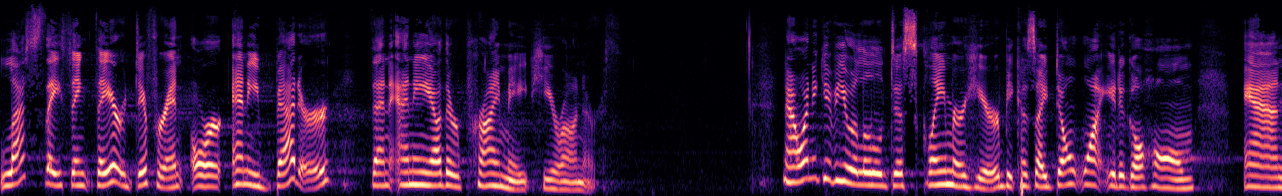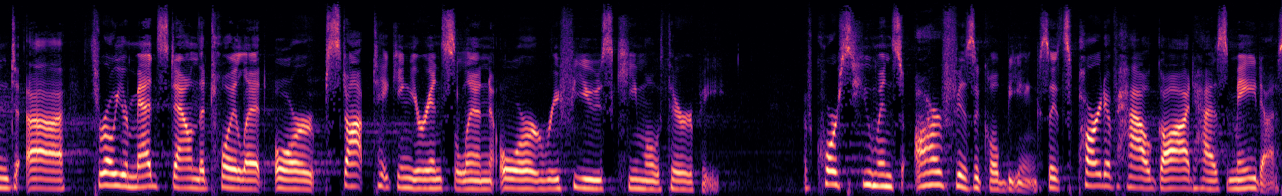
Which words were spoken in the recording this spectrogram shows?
lest they think they are different or any better than any other primate here on Earth. Now, I want to give you a little disclaimer here because I don't want you to go home and uh, throw your meds down the toilet or stop taking your insulin or refuse chemotherapy. Of course, humans are physical beings. It's part of how God has made us.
